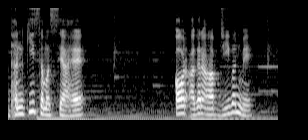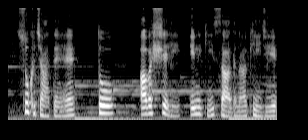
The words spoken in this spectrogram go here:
धन की समस्या है और अगर आप जीवन में सुख चाहते हैं तो अवश्य ही इनकी साधना कीजिए।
